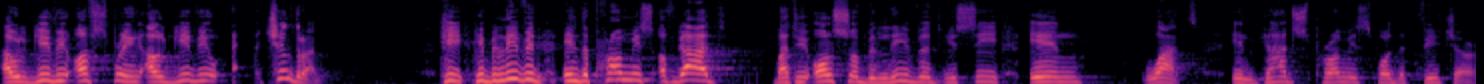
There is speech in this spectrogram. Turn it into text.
I will give you offspring, I will give you uh, children. He, he believed in the promise of God, but he also believed, you see, in what? In God's promise for the future.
